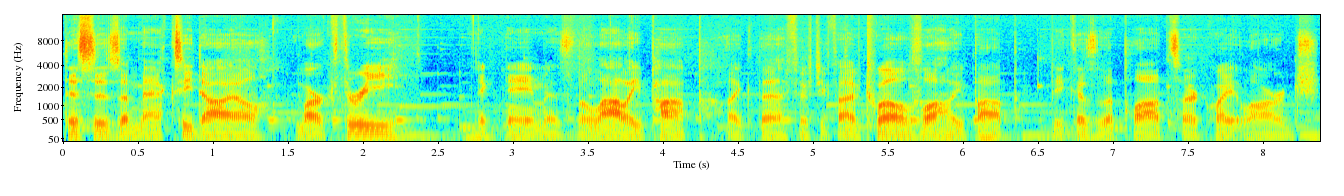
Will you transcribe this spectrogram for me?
This is a maxi dial Mark III, nickname as the Lollipop, like the 5512 Lollipop, because the plots are quite large.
